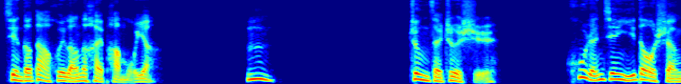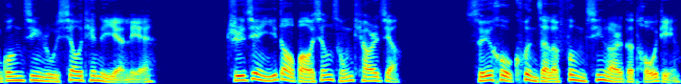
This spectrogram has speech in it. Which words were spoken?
见到大灰狼的害怕模样。嗯。正在这时，忽然间一道闪光进入萧天的眼帘，只见一道宝箱从天而降，随后困在了凤青儿的头顶。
